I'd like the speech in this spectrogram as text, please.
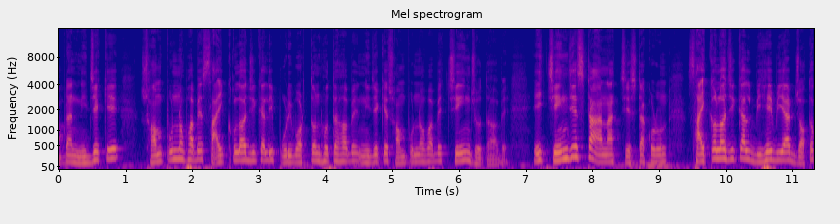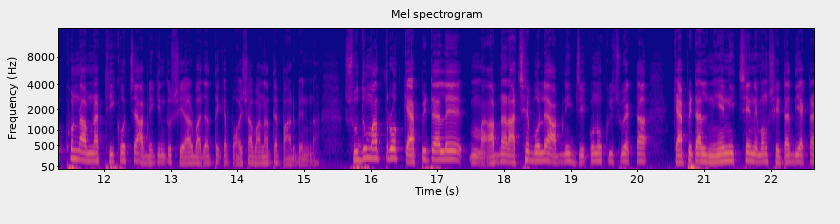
আপনার নিজেকে সম্পূর্ণভাবে সাইকোলজিক্যালি পরিবর্তন হতে হবে, নিজেকে সম্পূর্ণভাবে চেঞ্জ হতে হবে। এই চেঞ্জেসটা আনার চেষ্টা করুন। সাইকোলজিক্যাল বিহেভিয়ার যতক্ষণ না আপনার ঠিক হচ্ছে, আপনি কিন্তু শেয়ার বাজার থেকে পয়সা বানাতে পারবেন না। শুধুমাত্র ক্যাপিটালে আপনার আছে বলে আপনি যে কোনো কিছু একটা ক্যাপিটাল নিয়ে নিচ্ছেন এবং সেটা দিয়ে একটা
